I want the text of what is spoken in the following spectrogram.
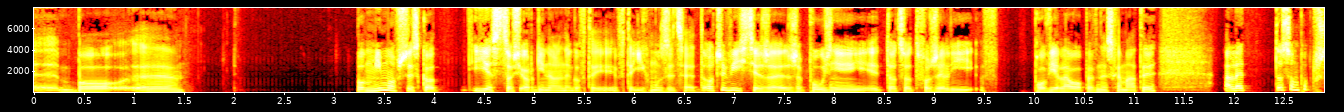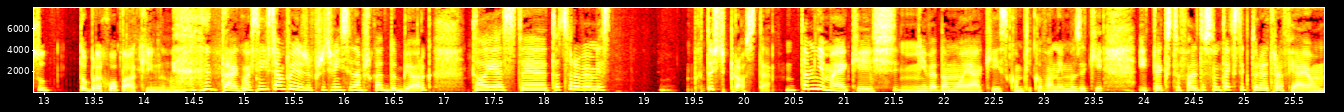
Y, Bo, y, bo mimo wszystko jest coś oryginalnego w tej, w tej ich muzyce. To oczywiście, że, że później to, co tworzyli, powielało pewne schematy, ale to są po prostu dobre chłopaki. No. Tak, właśnie chciałam powiedzieć, że w przeciwieństwie na przykład do Bjork, to jest, to co robią jest dość proste. Tam nie ma jakiejś nie wiadomo jakiej skomplikowanej muzyki i tekstów, ale to są teksty, które trafiają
